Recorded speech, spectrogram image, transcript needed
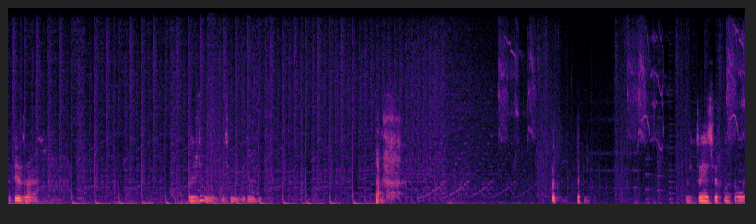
Это я знаю. Подожди, мы видим. Вот так не. Никто не сверху никого.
